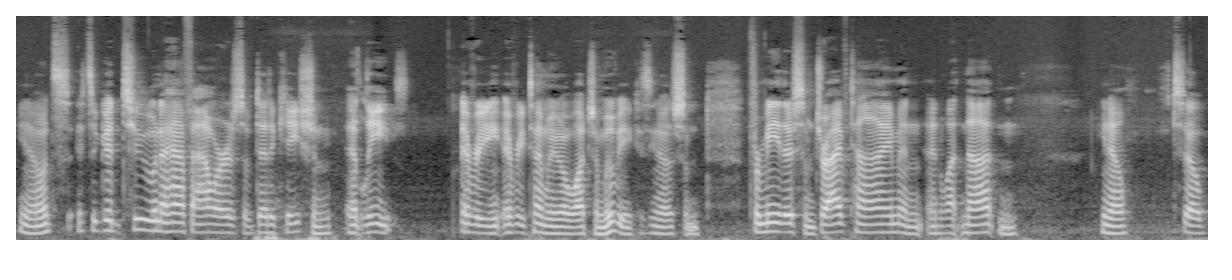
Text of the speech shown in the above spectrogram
you know, it's it's a good two and a half hours of dedication at least every every time we go watch a movie because you know some for me there's some drive time and and whatnot and you know so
